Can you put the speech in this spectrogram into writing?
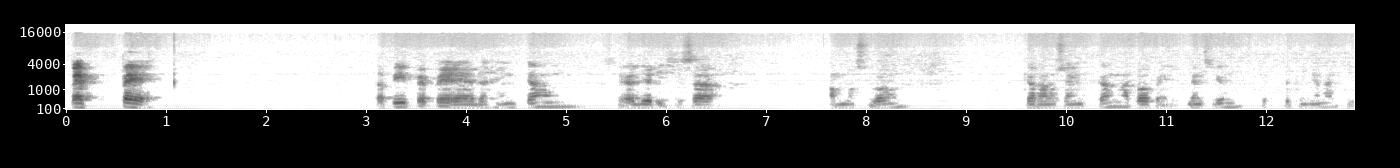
Pepe, tapi Pepe ada hengkang, ya jadi sisa Ramos doang. Jika Ramos hengkang atau pensiun kita punya nanti.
